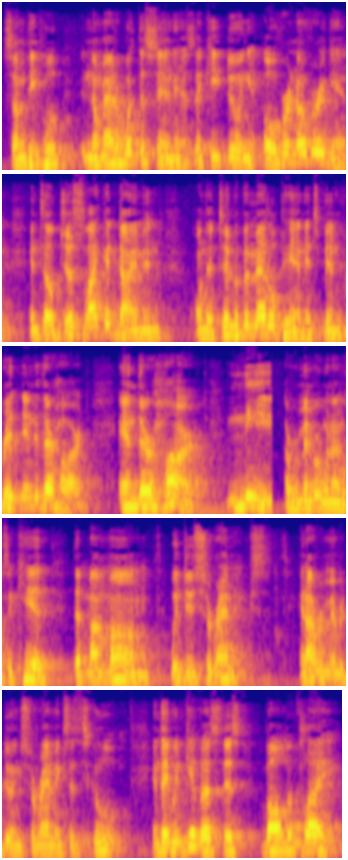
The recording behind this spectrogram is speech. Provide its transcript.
Some people, no matter what the sin is, they keep doing it over and over again until just like a diamond on the tip of a metal pen, it's been written into their heart, and their heart needs. I remember when I was a kid that my mom would do ceramics, and I remember doing ceramics at school, and they would give us this ball of clay,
